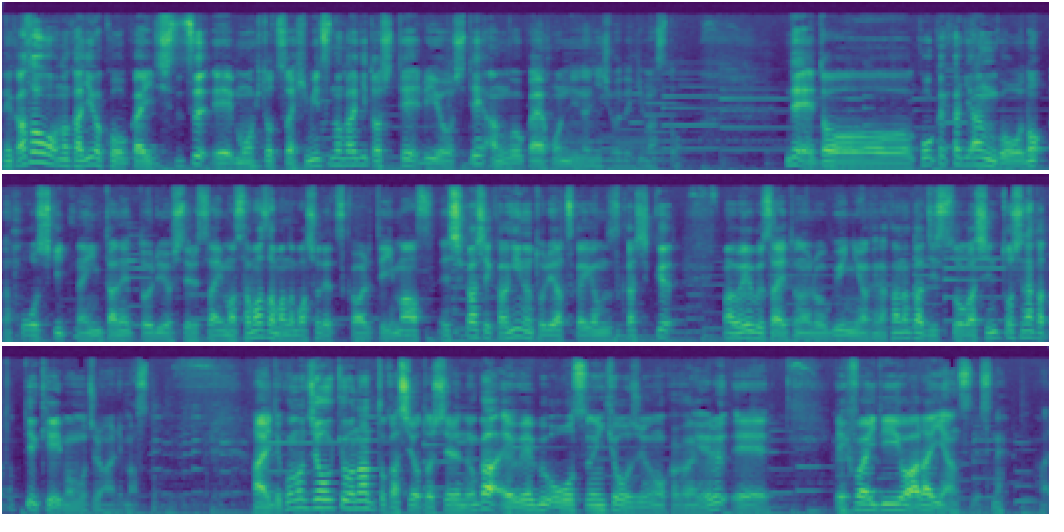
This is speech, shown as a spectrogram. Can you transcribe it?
で片方の鍵は公開しつつ、えもう1つは秘密の鍵として利用して暗号化や本人の認証できますと。で、えっと、公開鍵暗号の方式っていうのはインターネットを利用している際、まあ、様々な場所で使われています。しかし、鍵の取り扱いが難しく、まあ、ウェブサイトのログインにはなかなか実装が浸透しなかったっていう経緯ももちろんありますと。はい、でこの状況をなんとかしようとしているのが、え Web オースン標準を掲げる、えー、FIDO アライアンスですね。は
